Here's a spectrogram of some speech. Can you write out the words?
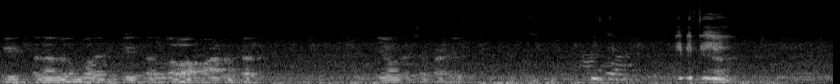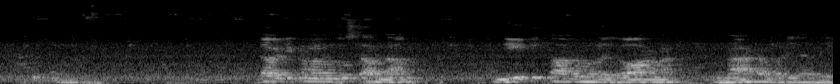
కీర్తనలు మొదటి కీర్తనలో ఆ మాట ఉంటుంది ఏముంటుంది చెప్పండి? కాబట్టి ఇక్కడ మనం చూస్తా ఉన్నాం నీటి కాలువల యోరణ నాటబడినది.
